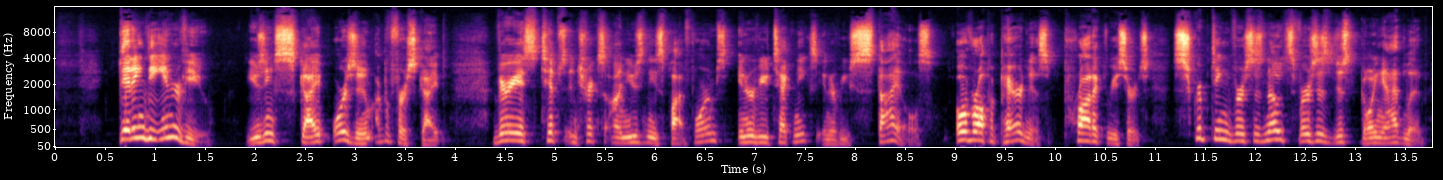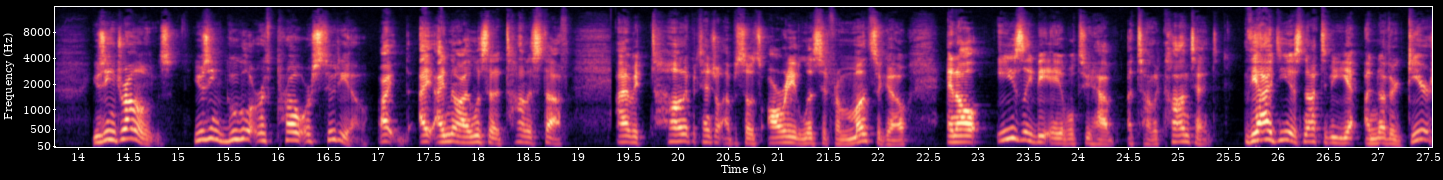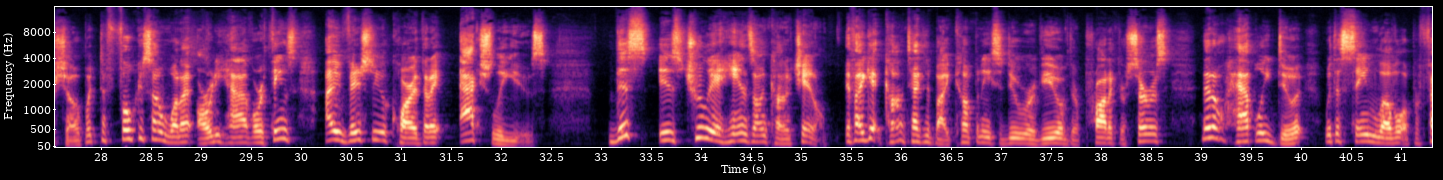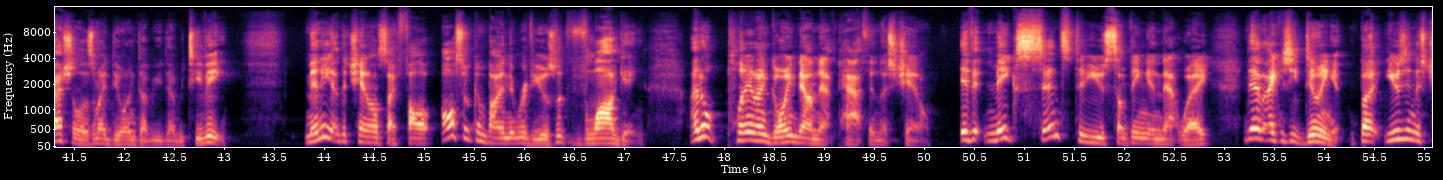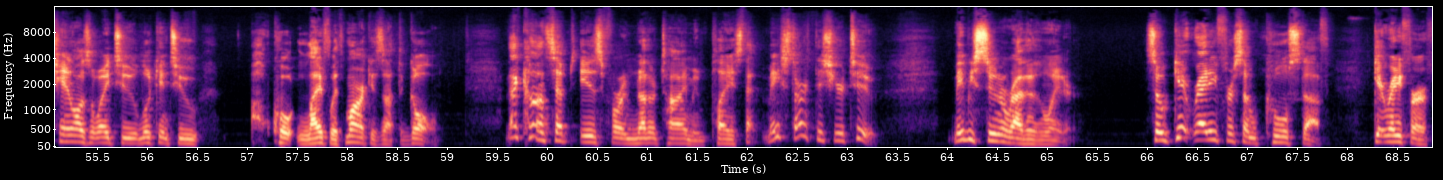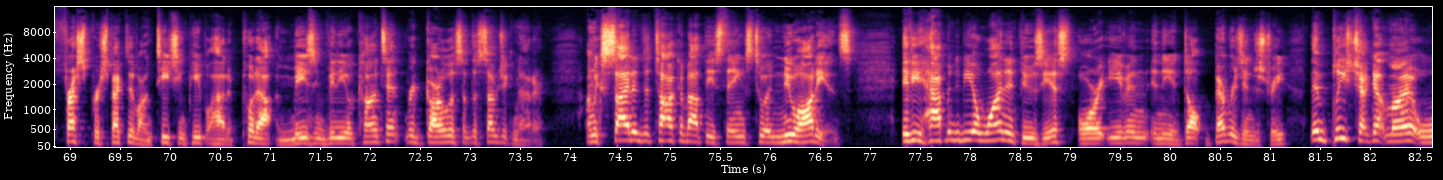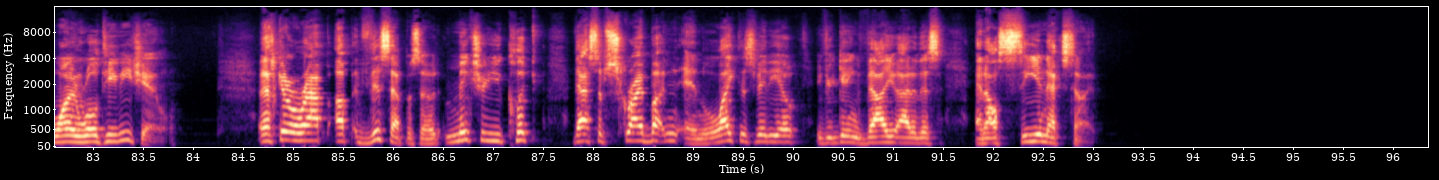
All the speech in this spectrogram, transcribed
getting the interview, using Skype or Zoom, I prefer Skype, various tips and tricks on using these platforms, interview techniques, interview styles, overall preparedness, product research, scripting versus notes versus just going ad lib, using drones, using Google Earth Pro or Studio. I, I, I know I listed a ton of stuff. I have a ton of potential episodes already listed from months ago, and I'll easily be able to have a ton of content. The idea is not to be yet another gear show, but to focus on what I already have or things I eventually acquire that I actually use. This is truly a hands-on kind of channel. If I get contacted by companies to do a review of their product or service, then I'll happily do it with the same level of professionalism I do on WWTV. Many of the channels I follow also combine their reviews with vlogging. I don't plan on going down that path in this channel. If it makes sense to use something in that way, then I can see doing it. But using this channel as a way to look into, quote, life with Mark is not the goal. That concept is for another time and place that may start this year too. Maybe sooner rather than later. So get ready for some cool stuff. Get ready for a fresh perspective on teaching people how to put out amazing video content regardless of the subject matter. I'm excited to talk about these things to a new audience. If you happen to be a wine enthusiast or even in the adult beverage industry, then please check out my Wine World TV channel. And that's going to wrap up this episode. Make sure you click that subscribe button and like this video if you're getting value out of this, and I'll see you next time.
